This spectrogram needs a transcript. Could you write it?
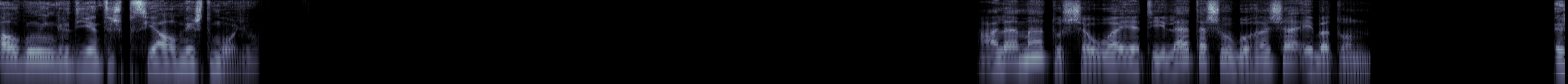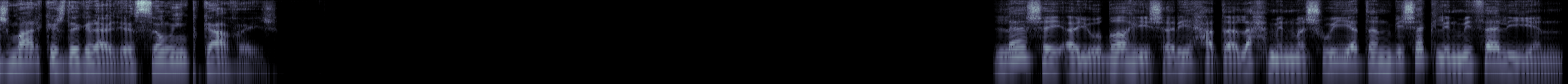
Algum ingrediente especial neste molho? علامات الشواية لا تشوبها شائبة. As marcas da grelha são impecáveis. لا شيء يضاهي شريحة لحم مشوية بشكل مثالي.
